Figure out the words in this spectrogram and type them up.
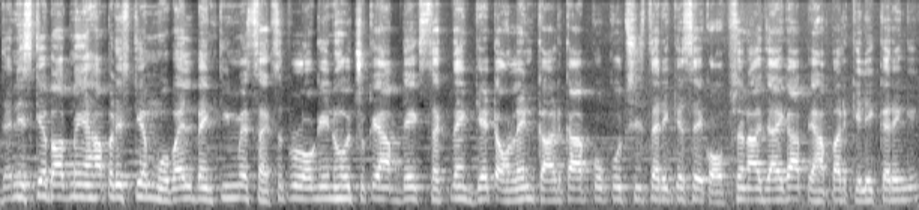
देन इसके बाद में यहाँ पर इसके मोबाइल बैंकिंग में सक्सेसफुल लॉगिन हो चुके हैं। आप देख सकते हैं गेट ऑनलाइन कार्ड का आपको कुछ इस तरीके से एक ऑप्शन आ जाएगा, आप यहाँ पर क्लिक करेंगे।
